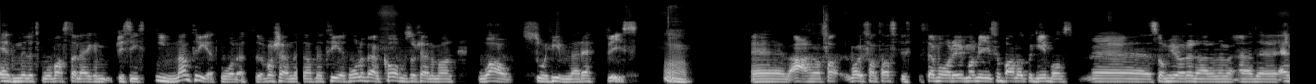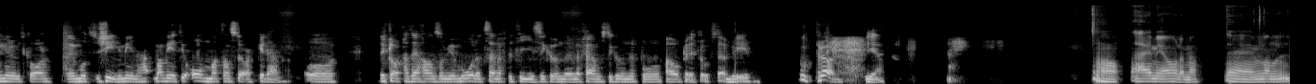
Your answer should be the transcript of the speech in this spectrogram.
en eller två vassa lägen precis innan 3-1 målet. Man kände att när 3-1 målet väl kom så kände man wow, så himla rättvist. Mm. Eh, ah, det var ju fantastiskt. Sen var det, man blir förbannad på Gibbons eh, som gör det där med en minut kvar eh, mot Kinnemin. Man vet ju om att han söker den. Och det är klart att det är han som gör målet sen efter 10 sekunder eller 5 sekunder på powerplay också. Jag blir upprörd. Yeah. Ja, nej, men jag håller med. Eh, man,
